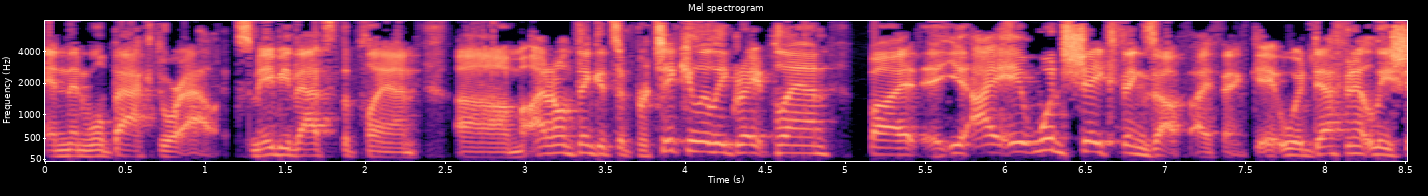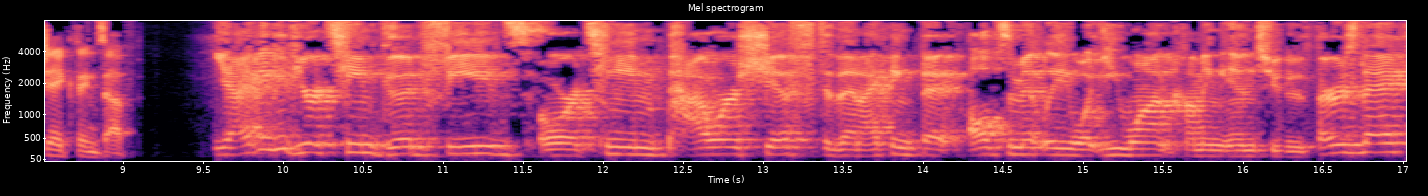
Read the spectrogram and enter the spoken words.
and then we'll backdoor Alex. Maybe that's the plan. Um, I don't think it's a particularly great plan, but it, I, it would shake things up. I think it would definitely shake things up. Yeah, I think if your team good feeds or team power shift, then I think that ultimately what you want coming into Thursday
